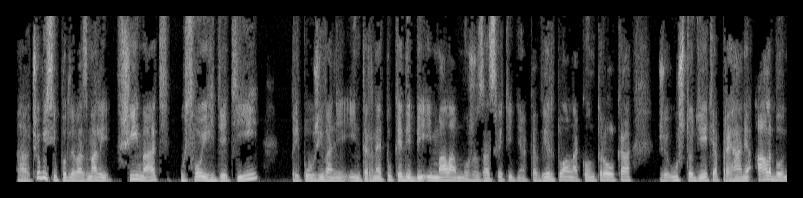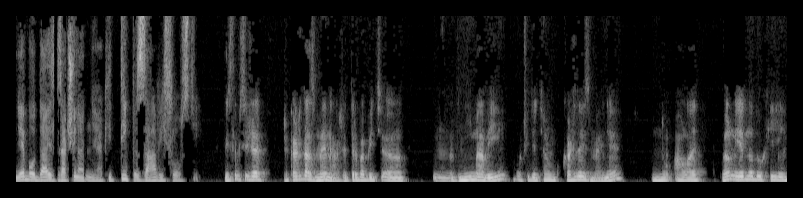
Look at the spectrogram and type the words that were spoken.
čo by si podľa vás mali všímať u svojich detí pri používaní internetu, kedy by im mala možno zasvietiť nejaká virtuálna kontrolka, že už to dieťa preháňa, alebo nebodaj začína nejaký typ závislosti? Myslím si, že, že každá zmena, že treba byť e, vnímavý voči deťom ku každej zmene, no ale veľmi jednoduchý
